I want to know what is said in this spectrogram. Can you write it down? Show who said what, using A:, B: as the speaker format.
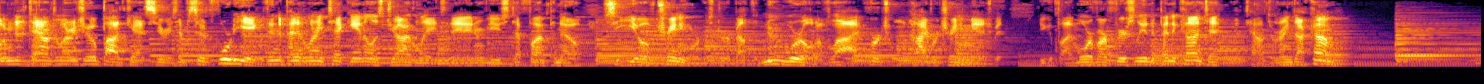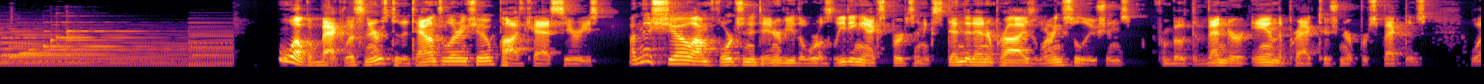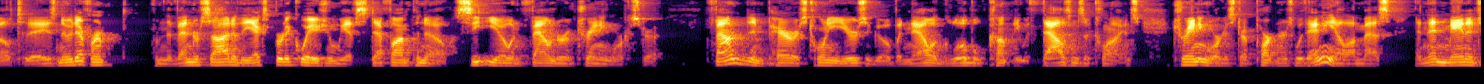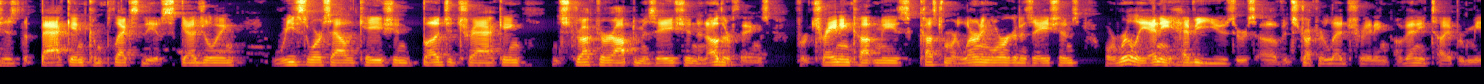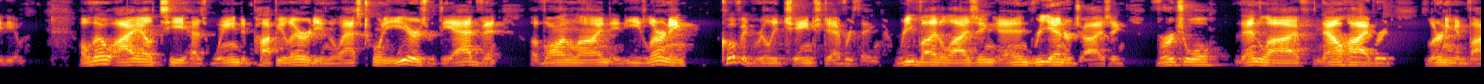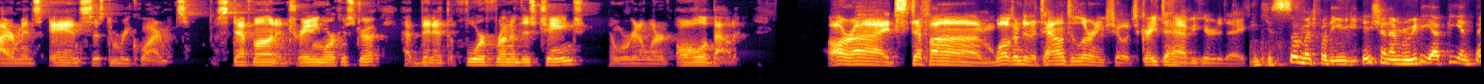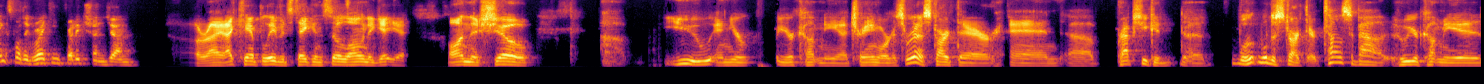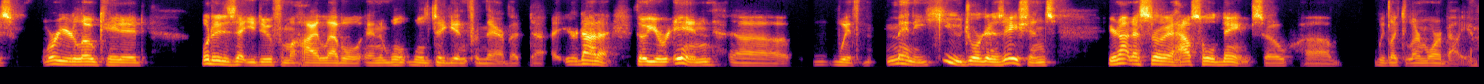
A: Welcome to the Talented Learning Show podcast series, episode 48, with independent learning tech analyst John Leh. Today I interview Stefan Pineau, CEO of Training Orchestra, about the new world of live, virtual, and hybrid training management. You can find more of our fiercely independent content at talentedlearning.com. Welcome back, listeners, to the Talented Learning Show podcast series. On this show, I'm fortunate to interview the world's leading experts in extended enterprise learning solutions from both the vendor and the practitioner perspectives. Well, today is no different. From the vendor side of the expert equation, we have Stefan Pineau, CEO and founder of Training Orchestra. Founded in Paris 20 years ago, but now a global company with thousands of clients, Training Orchestra partners with any LMS and then manages the back end complexity of scheduling, resource allocation, budget tracking, instructor optimization, and other things for training companies, customer learning organizations, or really any heavy users of instructor led training of any type or medium. Although ILT has waned in popularity in the last 20 years with the advent of online and e learning, COVID really changed everything, revitalizing and re energizing virtual, then live, now hybrid learning environments and system requirements. Stefan and Training Orchestra have been at the forefront of this change, and we're going to learn all about it. All right, Stefan, welcome to the Talented Learning Show. It's great to have you here today.
B: Thank you so much for the invitation. I'm really happy, and thanks for the great introduction, John.
A: All right, I can't believe it's taken so long to get you on this show. Uh, you and your your company, uh, Training Orchestra, we're going to start there, and uh, perhaps you could. We'll, we'll just start there. Tell us about who your company is, where you're located, what it is that you do from a high level, and we'll we'll dig in from there. But uh, you're not a though you're in uh, with many huge organizations, you're not necessarily a household name. So uh, we'd like to learn more about you.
